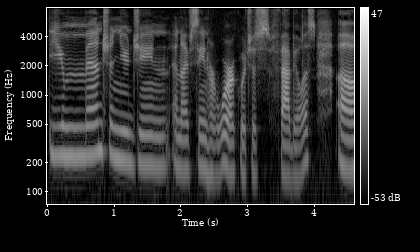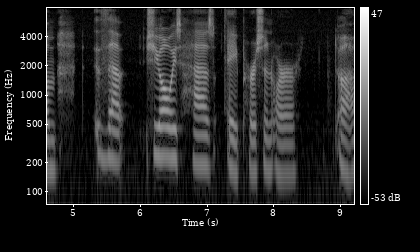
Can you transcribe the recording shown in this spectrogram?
You mentioned Eugene, and I've seen her work, which is fabulous. Um, that she always has a person or uh,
